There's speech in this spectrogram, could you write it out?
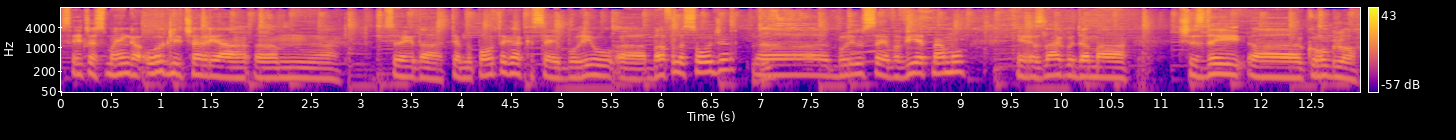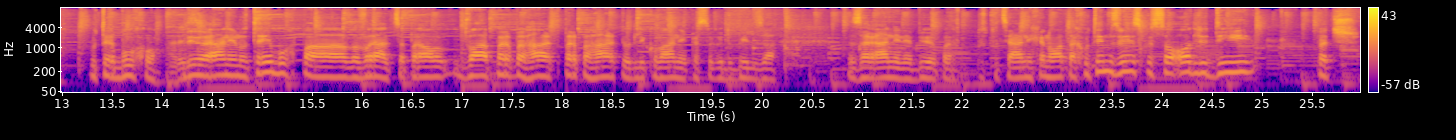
Srečali smo enega orgličarja, um, seveda temnopoltega, ki se je boril uh, Buffalo Soldier, uh, boril se je v Vietnamu in razlagal, da ima še zdaj uh, kroglo v trebuhu. Res? Bil je ranjen v trebuh, pa v vrat, se pravi, dva Purple Heart, Purple Heart odlikovanje, ki so ga dobili za. Za ranjene bil je pa v specialnih enotah. V tem zvezku so od ljudi pač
